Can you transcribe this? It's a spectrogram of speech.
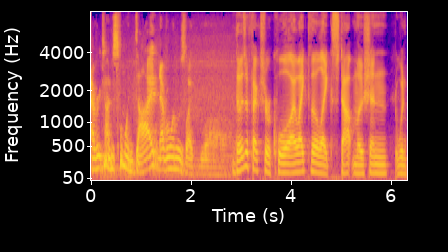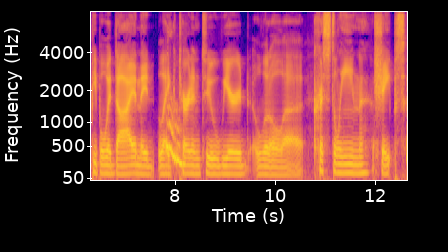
every time someone died, and everyone was like, whoa. Those effects were cool. I liked the like stop motion when people would die and they'd like turn into weird little uh, crystalline shapes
